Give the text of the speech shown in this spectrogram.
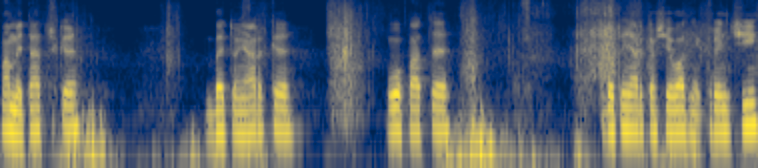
Mamy taczkę, betoniarkę, łopatę. Betoniarka się ładnie kręci.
